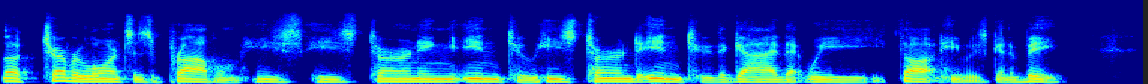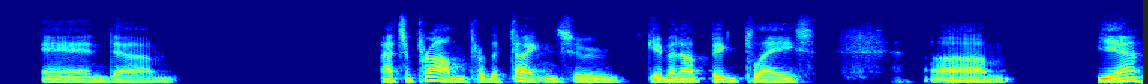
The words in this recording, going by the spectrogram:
Look, Trevor Lawrence is a problem. He's he's turning into, he's turned into the guy that we thought he was going to be. And um, that's a problem for the Titans who are giving up big plays. Um, yeah,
